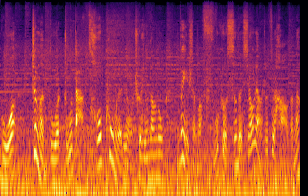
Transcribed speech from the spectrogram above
国。这么多主打操控的这种车型当中，为什么福克斯的销量是最好的呢？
